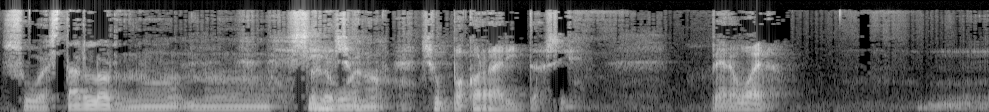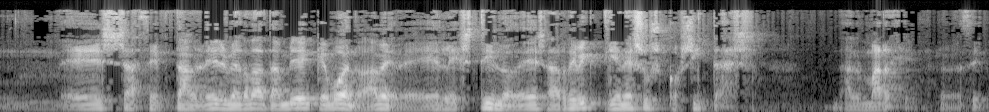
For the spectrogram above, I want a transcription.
Su Star-Lord no, no... Sí, pero es, bueno. un, es un poco rarito, sí. Pero bueno. Es aceptable. Es verdad también que, bueno, a ver, el estilo de esa remix tiene sus cositas al margen. Es decir,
